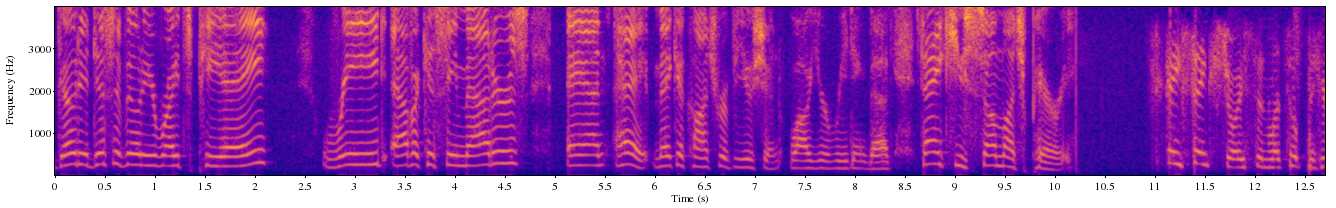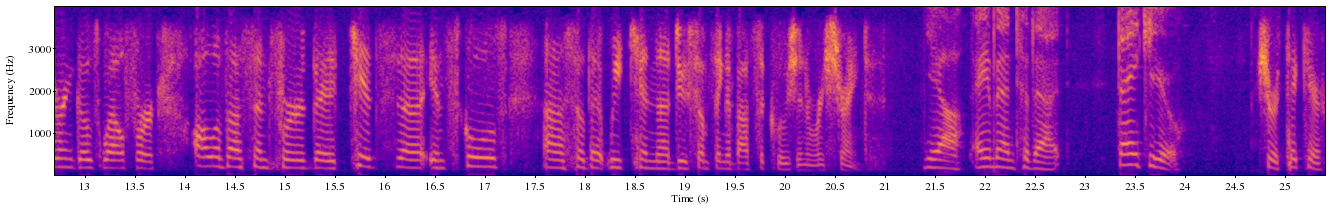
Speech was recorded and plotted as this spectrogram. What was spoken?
go to Disability Rights PA, read Advocacy Matters, and hey, make a contribution while you're reading that. Thank you so much, Peri. Hey, thanks, Joyce, and let's hope the hearing goes well for all of us and for the kids uh, in schools uh, so that we can uh, do something about seclusion and restraint. Yeah, amen to that. Thank you. Sure, take care.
